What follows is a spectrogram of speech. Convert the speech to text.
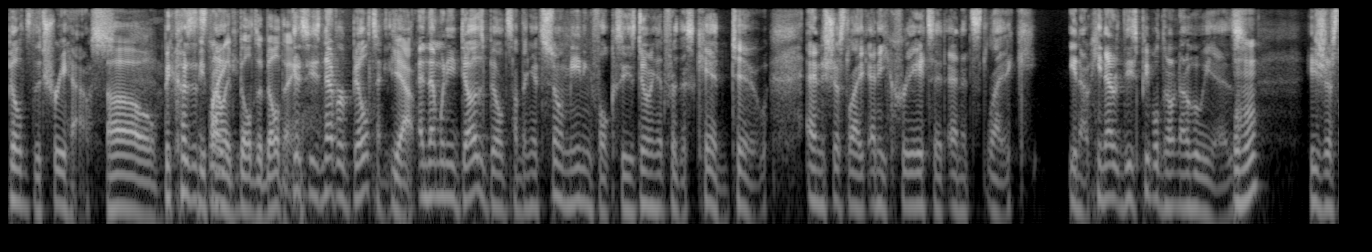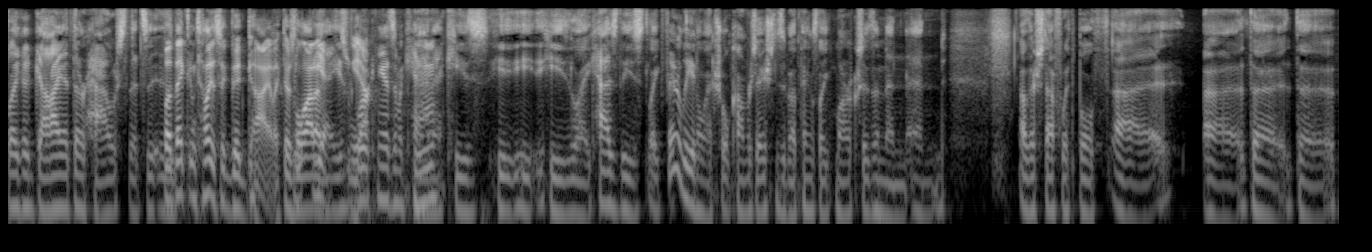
builds the treehouse. Oh, because it's he finally like builds a building. because he's never built anything. Yeah. And then when he does build something, it's so meaningful because he's doing it for this kid too. And it's just like, and he creates it, and it's like, you know, he never. These people don't know who he is. Mm-hmm. He's just like a guy at their house. That's. But they can tell he's a good guy. Like there's a lot of yeah. He's working as a mechanic. Mm-hmm. He's he, he he like has these like fairly intellectual conversations about things like Marxism and and other stuff with both uh uh the the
